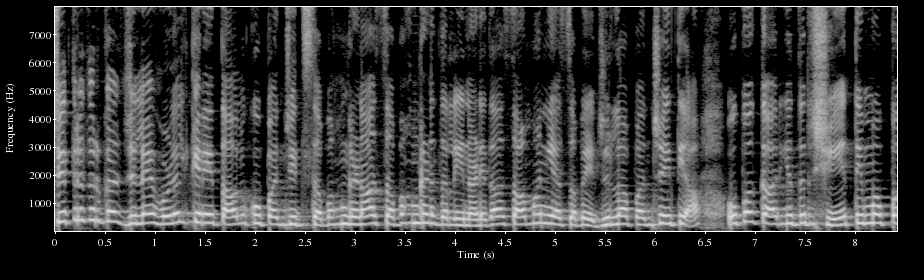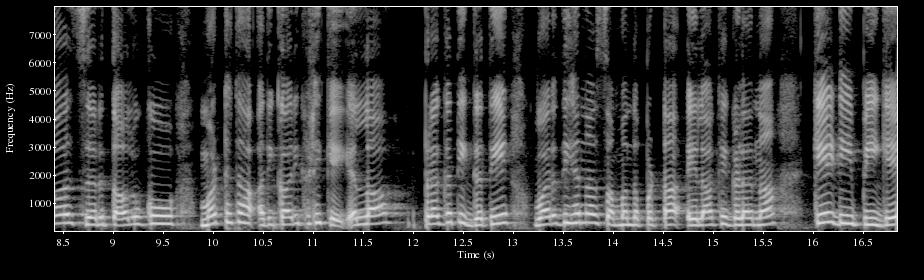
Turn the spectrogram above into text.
ಚಿತ್ರದುರ್ಗ ಜಿಲ್ಲೆ ಹೊಳಲ್ಕೆರೆ ತಾಲೂಕು ಪಂಚಾಯತ್ ಸಭಾಂಗಣ, ಸಭಾಂಗಣದಲ್ಲಿ ನಡೆದ ಸಾಮಾನ್ಯ ಸಭೆ ಜಿಲ್ಲಾ ಪಂಚಾಯಿತಿಯ ಉಪ ಕಾರ್ಯದರ್ಶಿ ತಿಮ್ಮಪ್ಪ ಸರ್ ತಾಲೂಕು ಮಟ್ಟದ ಅಧಿಕಾರಿಗಳಿಗೆ ಎಲ್ಲ ಪ್ರಗತಿಗತಿ ವರದಿಯನ್ನು ಸಂಬಂಧಪಟ್ಟ ಇಲಾಖೆಗಳನ್ನ ಕೆಡಿಪಿಗೆ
